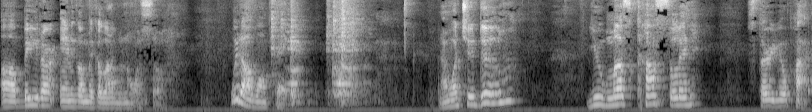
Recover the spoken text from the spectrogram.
uh, beater and it's going to make a lot of noise. So we don't want that. Now what you do, you must constantly stir your pot.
